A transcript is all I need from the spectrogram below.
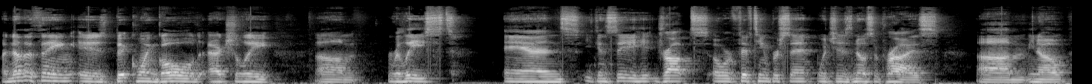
another thing is Bitcoin Gold actually um, released and you can see it dropped over 15%, which is no surprise. Um, you know,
